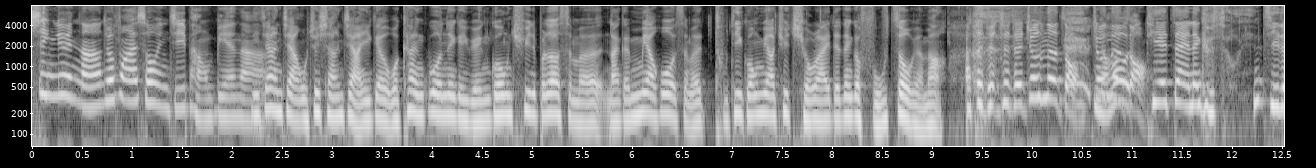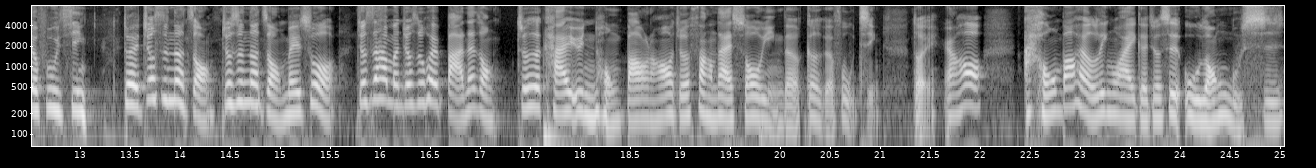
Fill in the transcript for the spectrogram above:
幸运呢，就放在收银机旁边啊！你这样讲，我就想讲一个，我看过那个员工去不知道什么哪个庙或什么土地公庙去求来的那个符咒，有没有啊？对对对对，就是那种，就那种贴在那个收银机的附近。对，就是那种，就是那种，没错，就是他们就是会把那种就是开运红包，然后就放在收银的各个附近。对，然后。啊，红包还有另外一个就是舞龙舞狮，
